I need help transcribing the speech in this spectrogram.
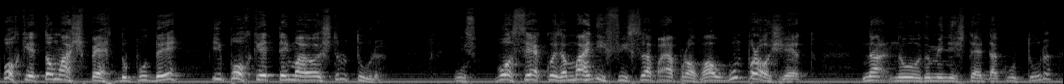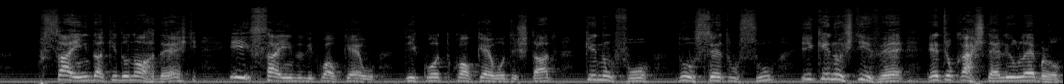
Porque estão mais perto do poder e porque tem maior estrutura. Você é a coisa mais difícil para aprovar algum projeto na, no, do Ministério da Cultura saindo aqui do Nordeste e saindo de qualquer, de qualquer outro estado que não for do Centro-Sul e que não estiver entre o Castelo e o Leblon.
